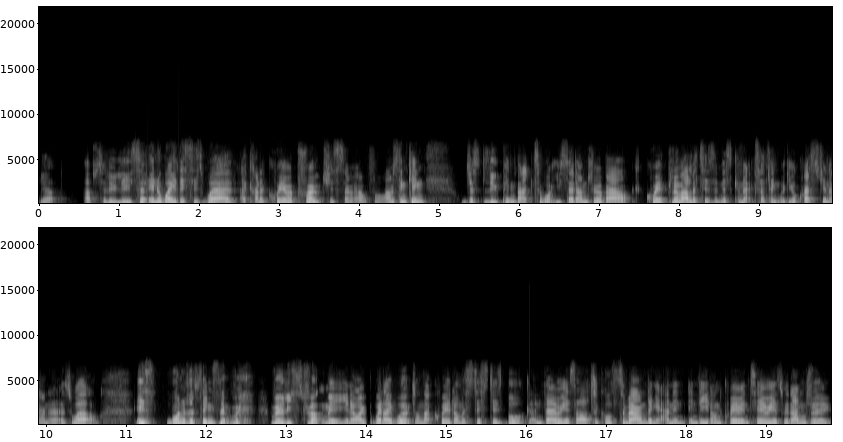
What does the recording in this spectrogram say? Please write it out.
Yeah, absolutely. So, in a way, this is where a kind of queer approach is so helpful. I was thinking just looping back to what you said, Andrew, about queer pluralities, and this connects, I think, with your question, Ana, as well, is one of the things that re- really struck me. You know, I, when I worked on that queer domesticities book and various articles surrounding it, and in, indeed on queer interiors with Andrew,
